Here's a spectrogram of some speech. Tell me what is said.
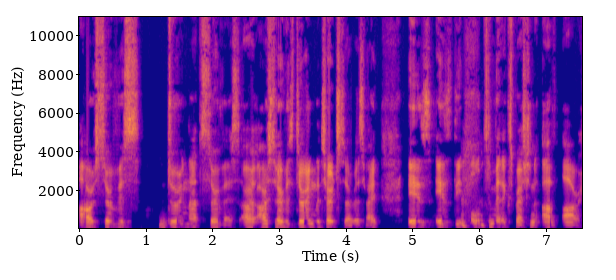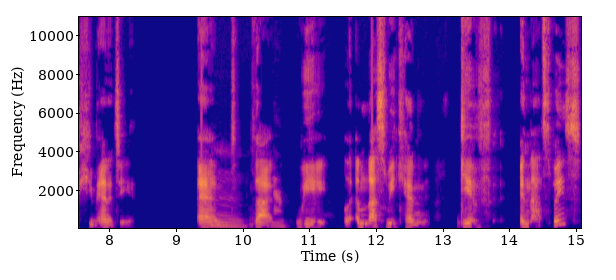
our service during that service, our, our service during the church service, right, is is the ultimate expression of our humanity. And mm, that yeah. we unless we can give in that space,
